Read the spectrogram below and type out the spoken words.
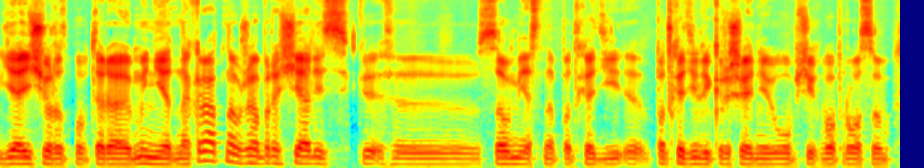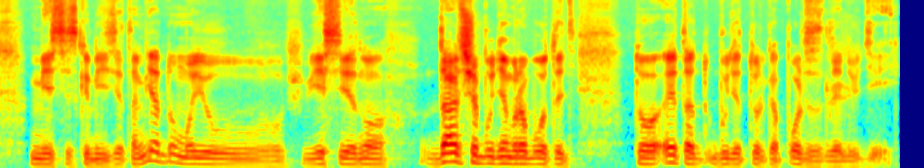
я еще раз повторяю, мы неоднократно уже обращались, к, э, совместно подходи, подходили к решению общих вопросов вместе с комитетом. Я думаю, если оно дальше будем работать, то это будет только польза для людей.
